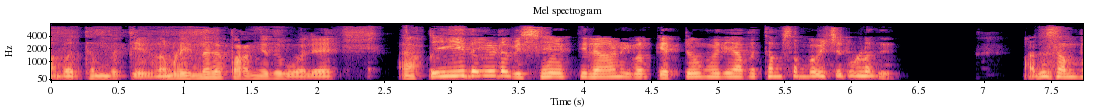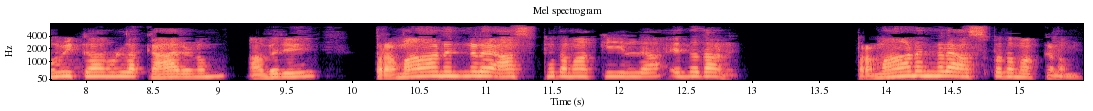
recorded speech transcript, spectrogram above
അബദ്ധം പറ്റിയത്. നമ്മൾ ഇന്നലെ പറഞ്ഞതുപോലെ അഖീദയുടെ വിഷയത്തിലാണ് ഇവർക്ക് ഏറ്റവും വലിയ അബദ്ധം സംഭവിച്ചിട്ടുള്ളത്. അത് സംഭവിക്കാനുള്ള കാരണം അവർ പ്രമാണങ്ങളെ ആസ്പദമാക്കിയില്ല എന്നതാണ്. പ്രമാണങ്ങളെ ആസ്പദമാക്കണം.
